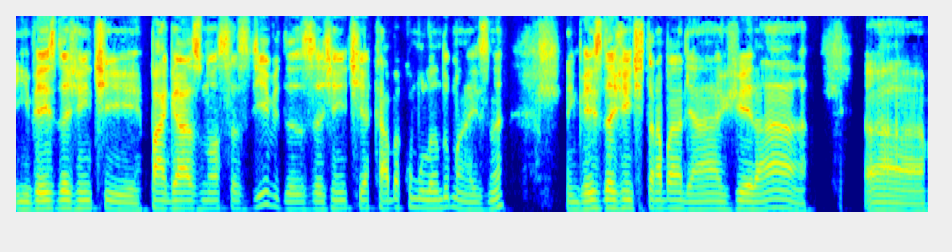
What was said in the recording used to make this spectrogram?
Em vez da gente pagar as nossas dívidas, a gente acaba acumulando mais, né? Em vez da gente trabalhar, gerar ah,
